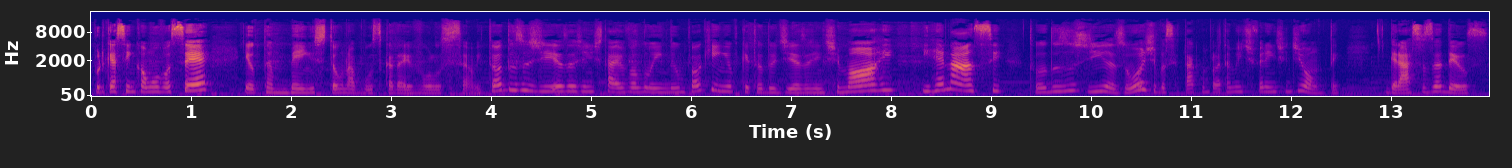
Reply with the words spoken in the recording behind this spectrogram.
porque assim como você, eu também estou na busca da evolução. E todos os dias a gente está evoluindo um pouquinho, porque todo dia a gente morre e renasce. Todos os dias. Hoje você está completamente diferente de ontem. Graças a Deus.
